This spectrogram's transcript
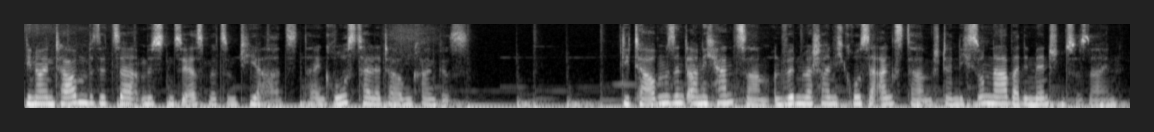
Die neuen Taubenbesitzer müssten zuerst mal zum Tierarzt, da ein Großteil der Tauben krank ist. Die Tauben sind auch nicht handsam und würden wahrscheinlich große Angst haben, ständig so nah bei den Menschen zu sein.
